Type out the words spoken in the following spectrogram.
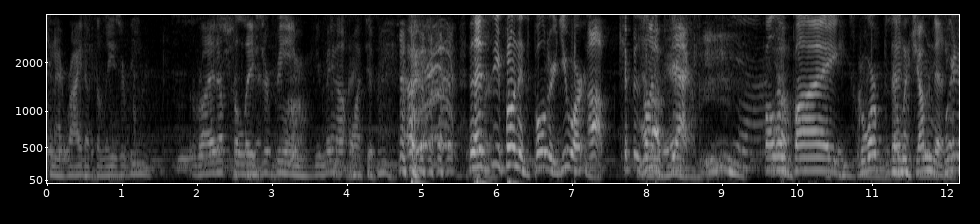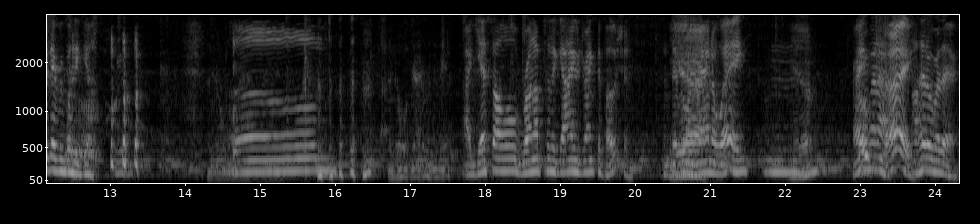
Can I ride up the laser beam? Right up the laser beam. You may not want to. That's the opponent's Balder. You are up. Kip is on up. deck, followed by Gorp, then Jumnus. Where did everybody go? um, I know what happened to me. I guess I'll run up to the guy who drank the potion, since everyone Yes. ran away. Yeah. Right? Why not? Okay. I'll head over there.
